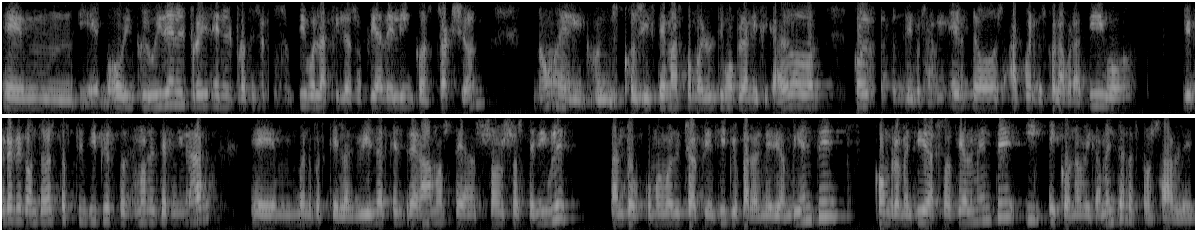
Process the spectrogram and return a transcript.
em, eh, o incluir en el, en proceso constructivo la filosofía de Lean Construction, ¿no? Eh, con, sistemas como el último planificador, con los libros abiertos, acuerdos colaborativos. Yo creo que con todos estos principios podemos determinar eh, bueno, pues que las viviendas que entregamos sean, son sostenibles, tanto como hemos dicho al principio, para el medio ambiente, comprometidas socialmente y económicamente responsables.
